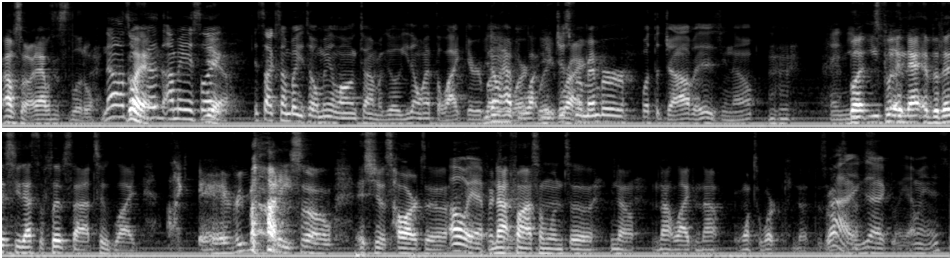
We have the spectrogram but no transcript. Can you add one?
I'm sorry, that was just a little. No, it's Go ahead. I mean, it's like Yeah. it's like somebody told me a long time ago. You don't have to like everybody. You don't have you to like- with. Just right. remember what the job is, you know. Mhm. And you, But you but, and that, but let's see, that's the flip side too. Like I like everybody, so it's just hard to Oh, yeah, not sure. find someone to you know not like and not want to work. You know, does that make right, sense? exactly. I mean, it's.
